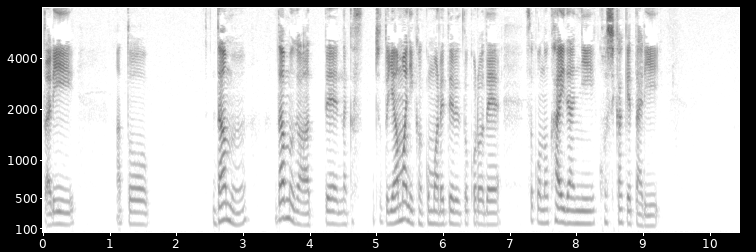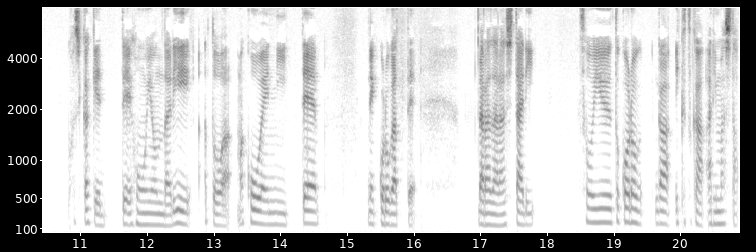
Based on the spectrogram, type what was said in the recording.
たりあとダム？ダムがあってなんかちょっと山に囲まれてるところでそこの階段に腰掛けたり腰掛けて本を読んだりあとはま公園に行って寝っ転がってダラダラしたりそういうところがいくつかありました。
